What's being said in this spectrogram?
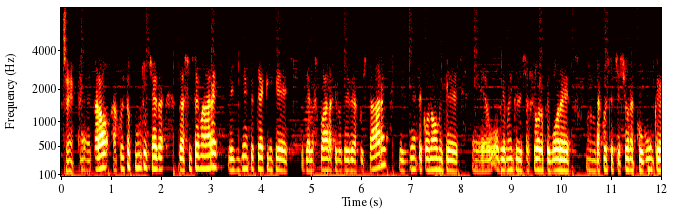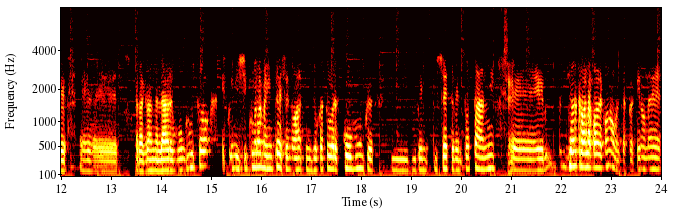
Sì. Eh, però a questo punto c'è da, da, sistemare le esigenze tecniche della squadra che lo deve acquistare, le esigenze economiche eh, ovviamente del Sassuolo che vuole mh, da questa cessione comunque eh, raggranellare un buon gusto e quindi sicuramente essendo anche un giocatore comunque di, di 27-28 anni sì. eh, bisogna trovare la quadra economica perché non è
